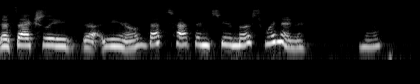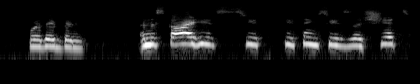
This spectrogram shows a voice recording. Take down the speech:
That's actually you know, that's happened to most women, you know, where they've been. And this guy he's he, he thinks he's a shit.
